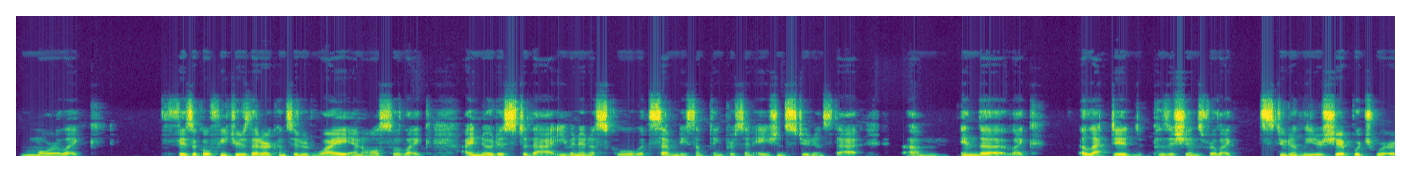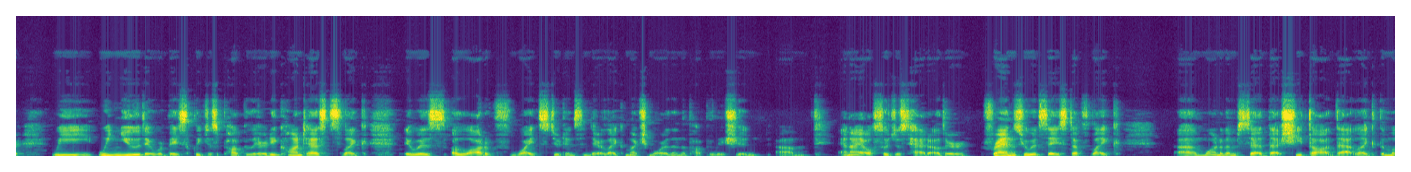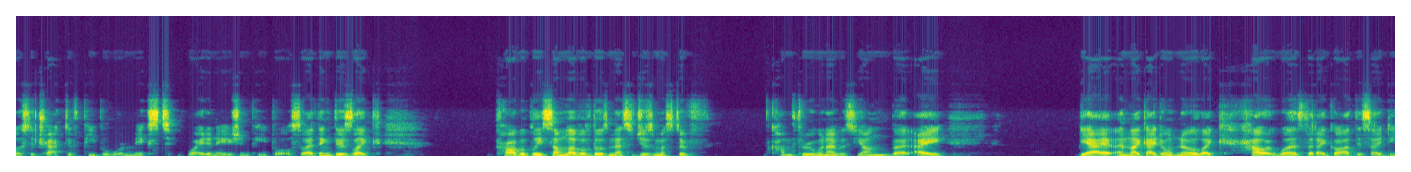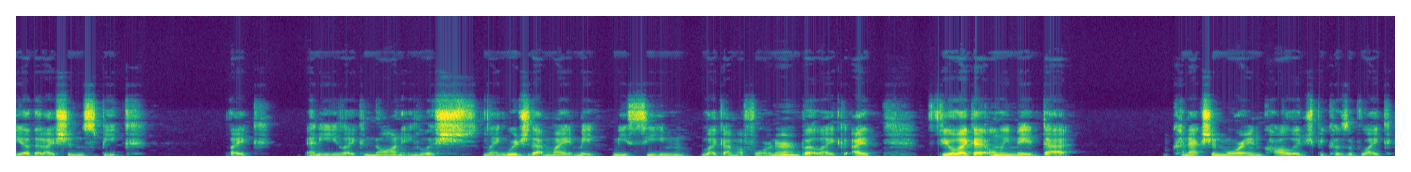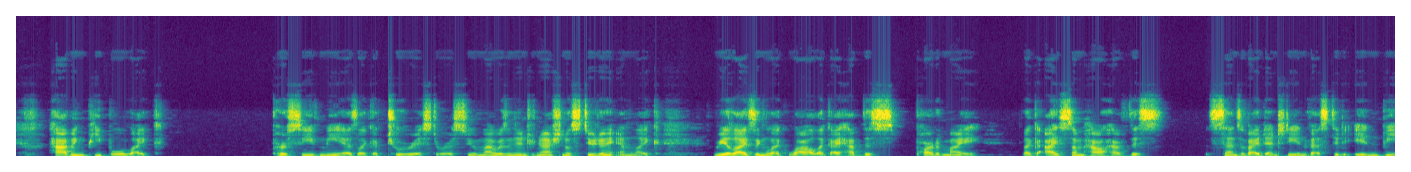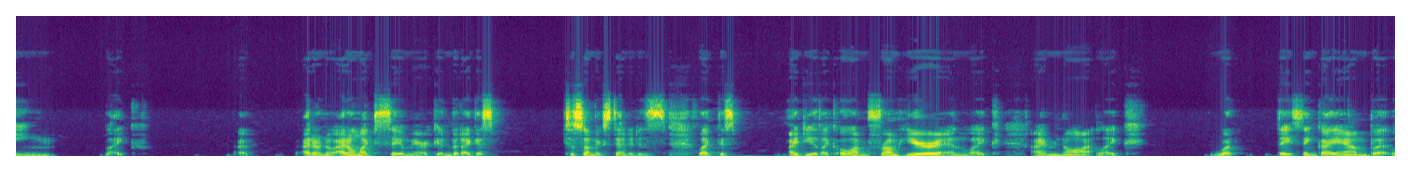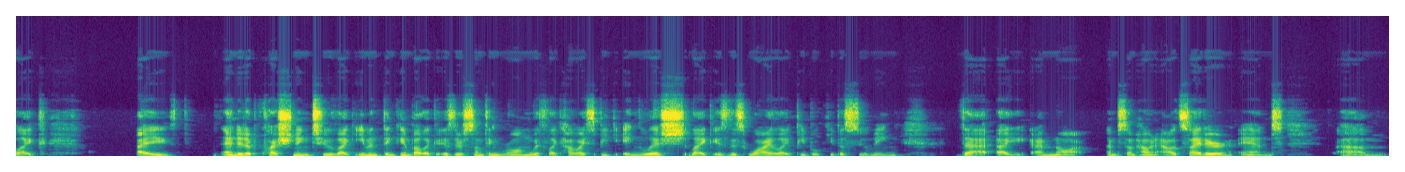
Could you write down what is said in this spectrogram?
more like physical features that are considered white and also like i noticed that even in a school with 70 something percent asian students that um, in the like elected positions for like student leadership which were we we knew they were basically just popularity contests like it was a lot of white students in there like much more than the population. Um, and i also just had other friends who would say stuff like um, one of them said that she thought that like the most attractive people were mixed white and asian people. So i think there's like probably some level of those messages must have come through when i was young but i yeah and like i don't know like how it was that i got this idea that i shouldn't speak like any like non-english language that might make me seem like i'm a foreigner but like i feel like i only made that connection more in college because of like having people like perceive me as like a tourist or assume i was an international student and like realizing like wow like i have this part of my like i somehow have this sense of identity invested in being like uh, I don't know. I don't like to say American, but I guess to some extent it is like this idea like oh I'm from here and like I'm not like what they think I am, but like I ended up questioning too like even thinking about like is there something wrong with like how I speak English? Like is this why like people keep assuming that I am not I'm somehow an outsider and um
